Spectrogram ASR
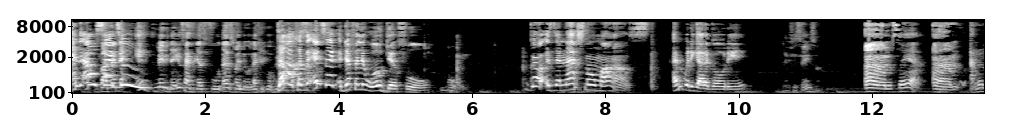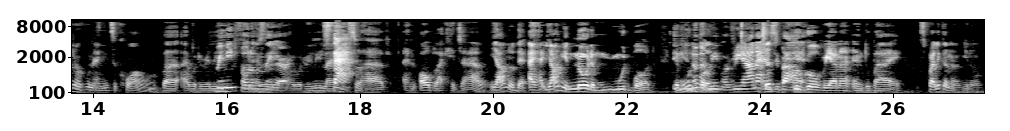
and But outside then too. the in, maybe the inside gets full. That's when they will let people. Duh, because the inside definitely will get full. boy, Girl, it's the national mosque. Everybody gotta go there. If you say so. Um. So yeah. Um. I don't know who I need to call, but I would really. We need photos I would, there. I would really like Stat. to have an all black hijab. Y'all know that. I y'all need know the mood board. The If you mood know the mood board. Rihanna just and Dubai. Google Rihanna in Dubai. It's probably gonna, you know,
